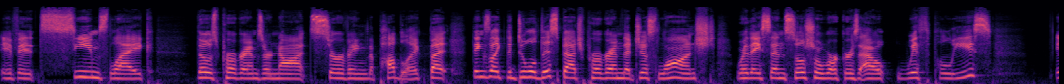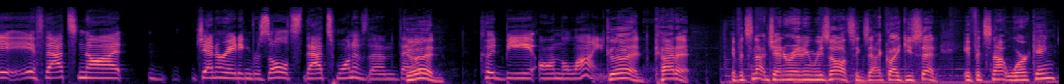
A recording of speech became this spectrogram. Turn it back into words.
if it seems like those programs are not serving the public. But things like the dual dispatch program that just launched, where they send social workers out with police, if that's not generating results, that's one of them that Good. could be on the line. Good. Cut it. If it's not generating results, exactly like you said, if it's not working,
